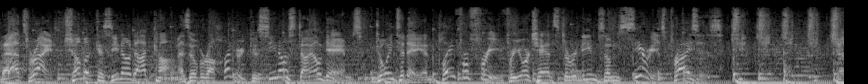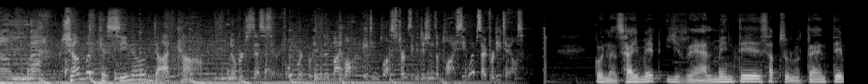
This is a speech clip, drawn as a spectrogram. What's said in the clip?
That's right. ChumbaCasino.com has over 100 casino style games. Join today and play for free for your chance to redeem some serious prizes. No by law. 18 plus terms and conditions apply. See website for details. Con Alzheimer y realmente es absolutamente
